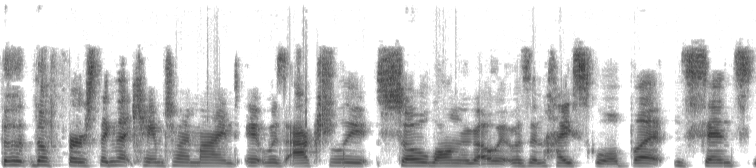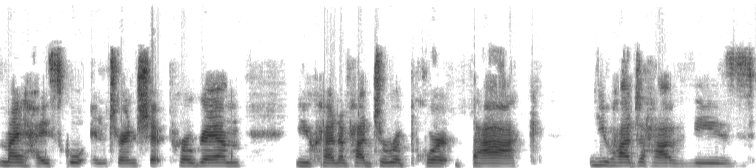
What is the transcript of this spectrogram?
the the first thing that came to my mind it was actually so long ago it was in high school but since my high school internship program you kind of had to report back you had to have these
